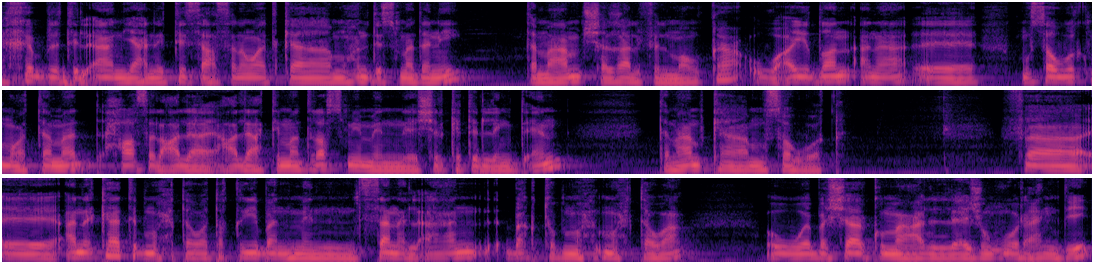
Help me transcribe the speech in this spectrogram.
خبرتي الآن يعني تسع سنوات كمهندس مدني. تمام شغال في الموقع. وأيضا أنا مسوق معتمد حاصل على على اعتماد رسمي من شركة ال LinkedIn تمام كمسوق. فأنا كاتب محتوى تقريبا من سنة الآن بكتب محتوى وبشاركه مع الجمهور عندي.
